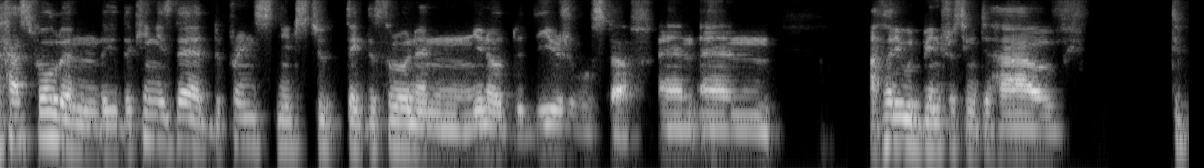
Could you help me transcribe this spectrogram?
has fallen. The, the king is dead. The prince needs to take the throne and you know the, the usual stuff. And and i thought it would be interesting to have to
